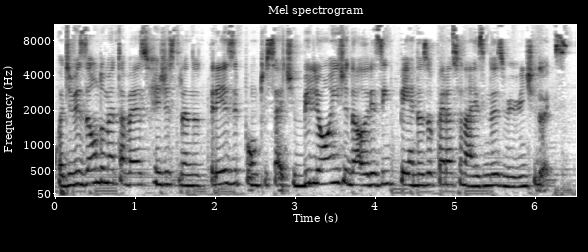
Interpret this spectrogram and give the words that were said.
com a divisão do metaverso registrando 13,7 bilhões de dólares em perdas operacionais em 2022.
